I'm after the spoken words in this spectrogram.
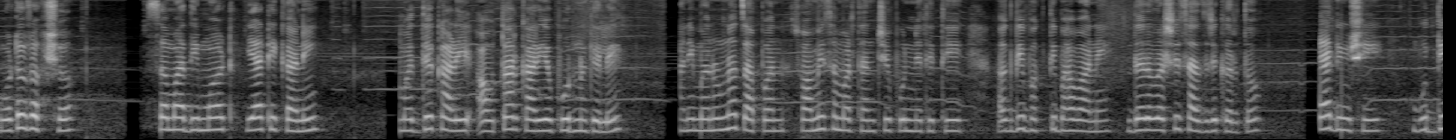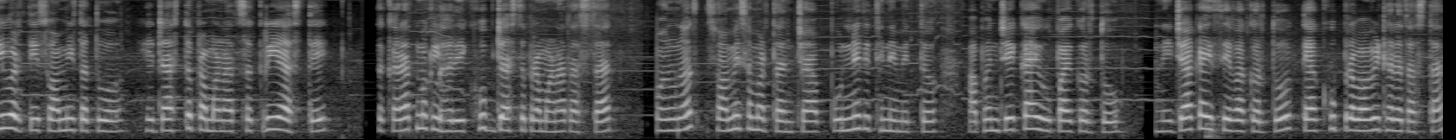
वटवृक्ष समाधी मठ या ठिकाणी मध्यकाळी अवतार कार्य पूर्ण केले आणि म्हणूनच आपण स्वामी समर्थांची पुण्यतिथी अगदी भक्तिभावाने दरवर्षी साजरी करतो. त्या दिवशी बुद्धीवरती स्वामी तत्व हे जास्त प्रमाणात सक्रिय असते. सकारात्मक लहरी खूप जास्त प्रमाणात असतात. म्हणूनच स्वामी समर्थांच्या पुण्यतिथीनिमित्त आपण जे काही उपाय करतो आणि ज्या काही सेवा करतो त्या खूप प्रभावी ठरत असतात.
